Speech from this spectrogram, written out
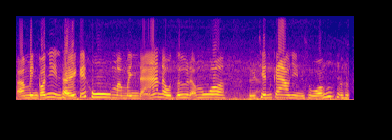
À, mình có nhìn thấy cái khu mà mình đã đầu tư đã mua từ trên cao nhìn xuống.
